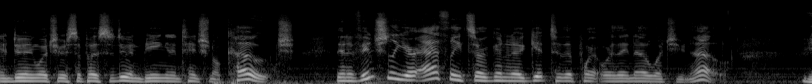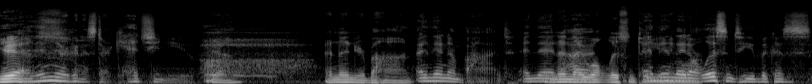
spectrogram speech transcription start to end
and doing what you're supposed to do and being an intentional coach, then eventually your athletes are going to get to the point where they know what you know, yes and then they're going to start catching you, yeah. And then you're behind. And then I'm behind, and then and then they won't listen to and you And then they don't listen to you because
